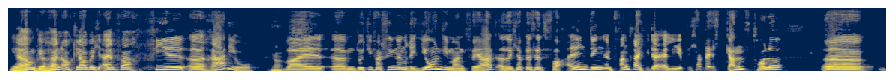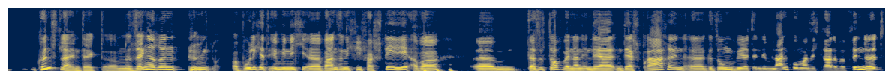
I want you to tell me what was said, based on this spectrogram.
Ja, und wir hören auch, glaube ich, einfach viel äh, Radio. Ja. Weil ähm, durch die verschiedenen Regionen, die man fährt, also ich habe das jetzt vor allen Dingen in Frankreich wieder erlebt. Ich habe da echt ganz tolle äh, Künstler entdeckt. Ähm, eine Sängerin, obwohl ich jetzt irgendwie nicht äh, wahnsinnig viel verstehe, aber ähm, das ist doch, wenn dann in der, in der Sprache in, äh, gesungen wird, in dem Land, wo man sich gerade befindet,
